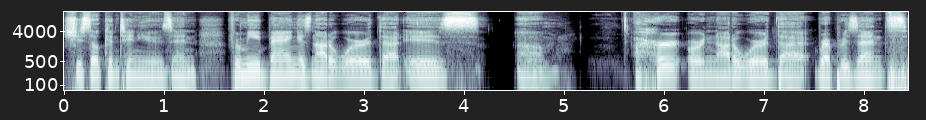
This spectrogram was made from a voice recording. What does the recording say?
she still continues. And for me, bang is not a word that is, um, a hurt or not a word that represents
